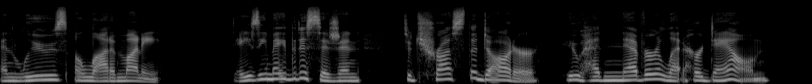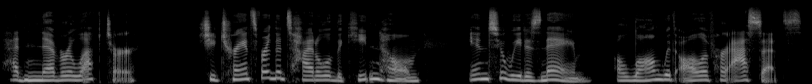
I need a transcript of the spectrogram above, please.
and lose a lot of money. Daisy made the decision to trust the daughter who had never let her down, had never left her. She transferred the title of the Keeton home into Ouida's name, along with all of her assets.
